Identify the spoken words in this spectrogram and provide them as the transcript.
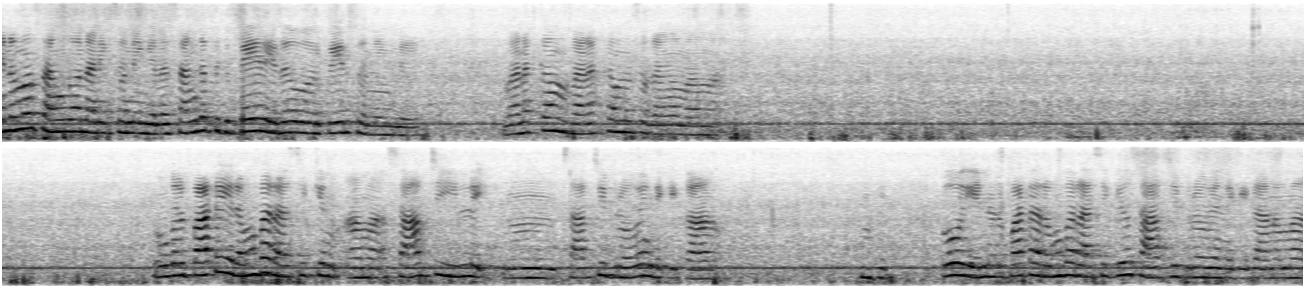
என்னமோ சங்கம் அன்னைக்கு சொன்னீங்கல்ல சங்கத்துக்கு பேர் ஏதோ ஒரு பேர் சொன்னீங்களே. வணக்கம் வணக்கம்னு சொல்கிறாங்க மாமா. உங்கள் பாட்டை ரொம்ப ரசிக்கும். ஆமாம் சாப்ஜி இல்லை. ம் சாப்ஜி ப்ரோவை இன்னைக்கு காணும். ஓ என்னோட பாட்டை ரொம்ப ரசிக்கும் சாப்ஜி ப்ரோவை இன்னைக்கு காணுமா?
